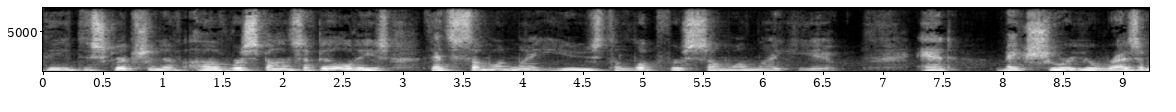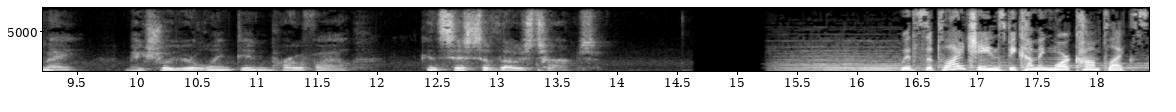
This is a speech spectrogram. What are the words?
the description of, of responsibilities that someone might use to look for someone like you. And make sure your resume, make sure your LinkedIn profile consists of those terms. With supply chains becoming more complex,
